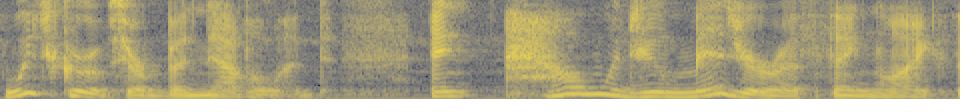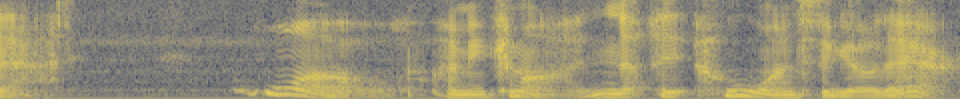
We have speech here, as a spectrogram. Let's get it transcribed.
Which groups are benevolent? And how would you measure a thing like that? Whoa, I mean, come on, who wants to go there?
